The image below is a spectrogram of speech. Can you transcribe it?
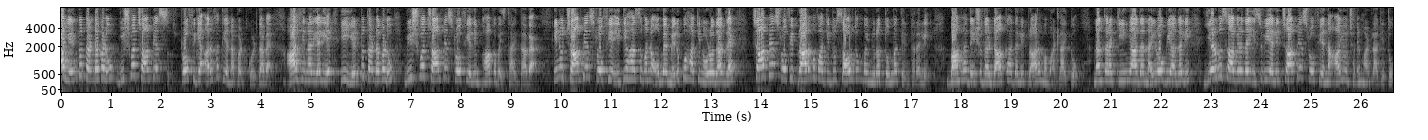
ಆ ಎಂಟು ತಂಡಗಳು ವಿಶ್ವ ಚಾಂಪಿಯನ್ಸ್ ಟ್ರೋಫಿಗೆ ಅರ್ಹತೆಯನ್ನು ಪಡೆದುಕೊಳ್ತವೆ. ಆ ಹಿನ್ನೆಲೆಯಲ್ಲಿಯೇ ಈ ಎಂಟು ತಂಡಗಳು ವಿಶ್ವ ಚಾಂಪಿಯನ್ಸ್ ಟ್ರೋಫಿಯಲ್ಲಿ ಭಾಗವಹಿಸ್ತಾ ಇದ್ದಾವೆ. ಇನ್ನು ಚಾಂಪಿಯನ್ಸ್ ಟ್ರೋಫಿಯ ಇತಿಹಾಸವನ್ನ ಒಮ್ಮೆ ಮೆಲುಕು ಹಾಕಿ ನೋಡೋದಾದ್ರೆ, ಚಾಂಪಿಯನ್ಸ್ ಟ್ರೋಫಿ ಪ್ರಾರಂಭವಾಗಿದ್ದು ಸಾವಿರದ ಒಂಬೈನೂರ ತೊಂಬತ್ತೆಂಟರಲ್ಲಿ. ಬಾಂಗ್ಲಾದೇಶದ ಢಾಕಾದಲ್ಲಿ ಪ್ರಾರಂಭ ಮಾಡಲಾಯಿತು. ನಂತರ ಕೀನ್ಯಾದ ನೈರೋಬಿಯಾದಲ್ಲಿ ಎರಡು ಸಾವಿರದ ಇಸುವಿಯಲ್ಲಿ ಚಾಂಪಿಯನ್ಸ್ ಟ್ರೋಫಿಯನ್ನು ಆಯೋಜನೆ ಮಾಡಲಾಗಿತ್ತು.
